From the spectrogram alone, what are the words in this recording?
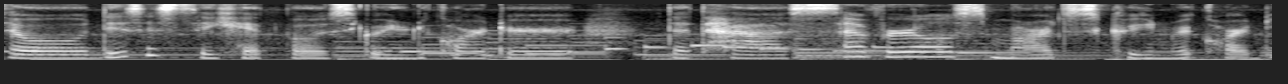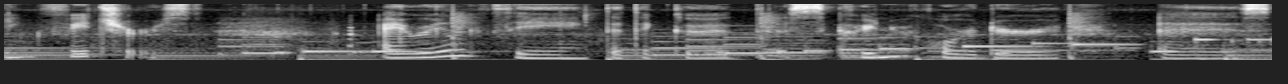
So this is the HitPaw screen recorder that has several smart screen recording features. I really think that a good screen recorder is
